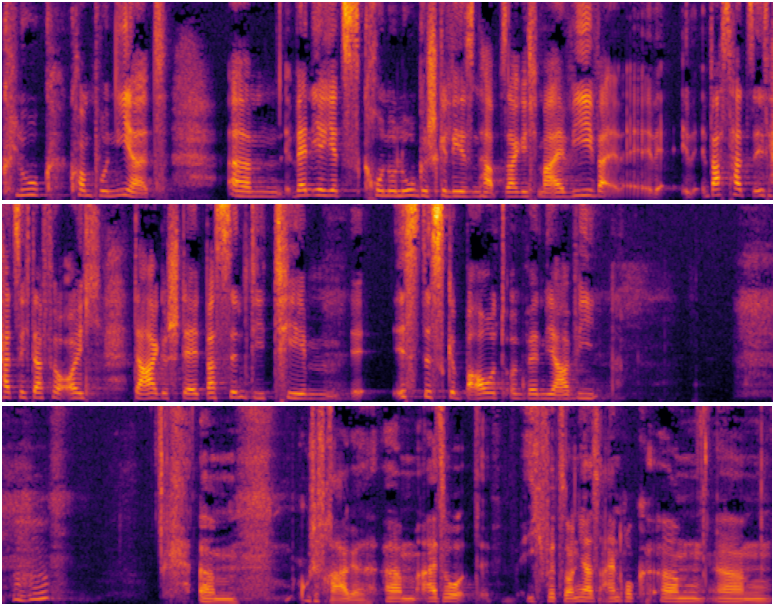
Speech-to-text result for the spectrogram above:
klug komponiert. Ähm, wenn ihr jetzt chronologisch gelesen habt, sage ich mal, wie, wa- was hat, sich- hat sich da für euch dargestellt? Was sind die Themen? Ist es gebaut und wenn ja, wie? Ähm, gute Frage. Ähm, also ich würde Sonjas Eindruck ähm, ähm,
